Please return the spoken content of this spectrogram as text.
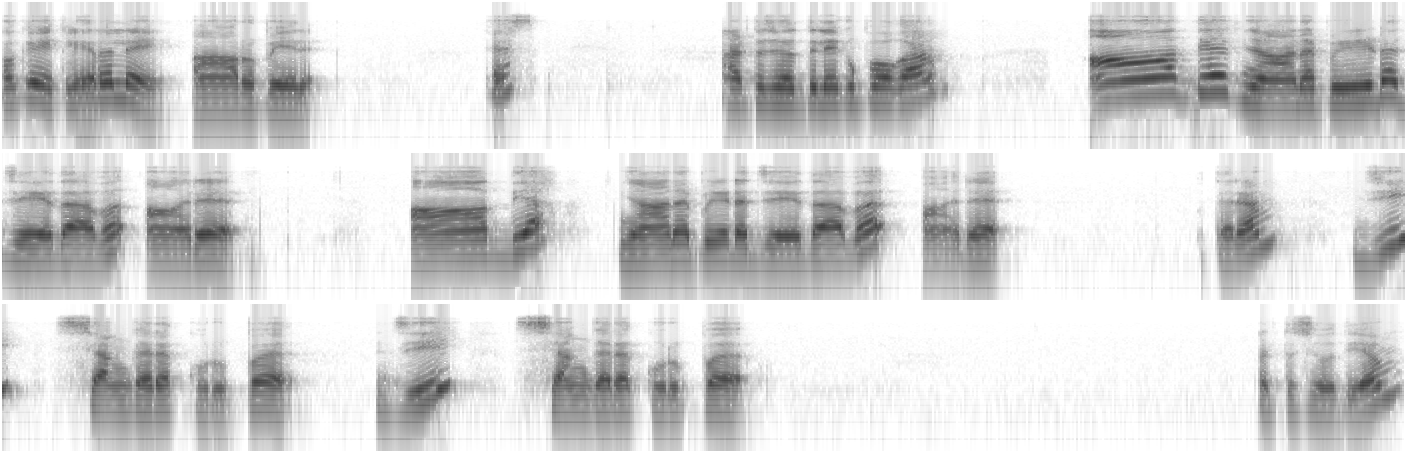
Okay clear അല്ലേ? ആറു പേര്. യെസ് അടുത്ത ചോദ്യത്തിലേക്ക് പോകാം. ആദ്യ ജ്ഞാനപീഠ ജേതാവ് ആര്? ആദ്യ ജ്ഞാനപീഠ ജേതാവ് ആര്? ഉത്തരം ജി ശങ്കരക്കുറുപ്പ്. ജി ശങ്കരക്കുറുപ്പ്. അടുത്ത ചോദ്യം.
